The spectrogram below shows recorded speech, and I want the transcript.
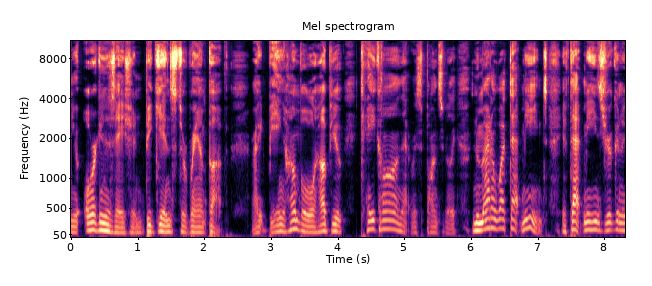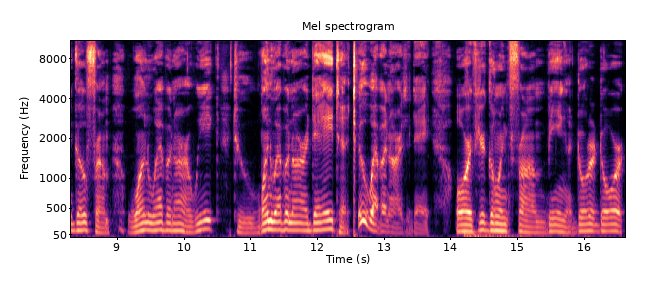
your organization begins to ramp up, right? Being humble will help you take on that responsibility, no matter what that means. If that means you're going to go from one webinar a week to one webinar a day to two webinars a day, or if you're going from being a door to door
